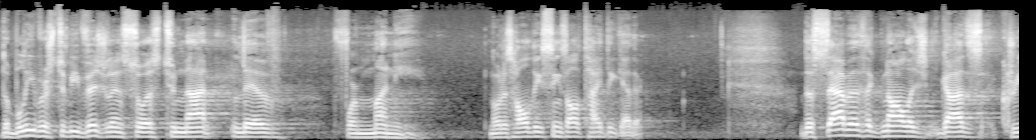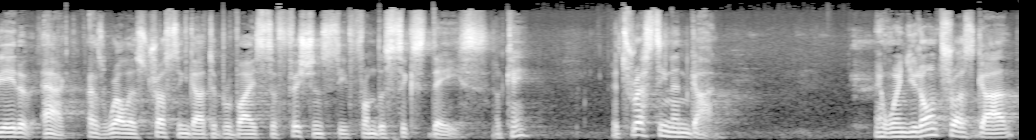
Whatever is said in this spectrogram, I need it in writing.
The believers to be vigilant so as to not live for money. Notice how all these things all tied together. The Sabbath acknowledged God's creative act as well as trusting God to provide sufficiency from the six days. Okay? It's resting in God. And when you don't trust God,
